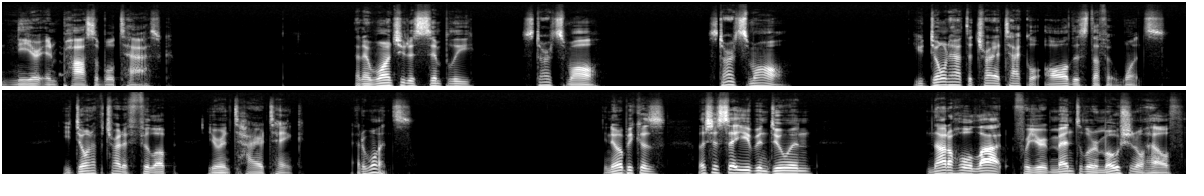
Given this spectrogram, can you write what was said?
near impossible task, then I want you to simply start small. Start small. You don't have to try to tackle all this stuff at once. You don't have to try to fill up your entire tank at once. You know, because let's just say you've been doing not a whole lot for your mental or emotional health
